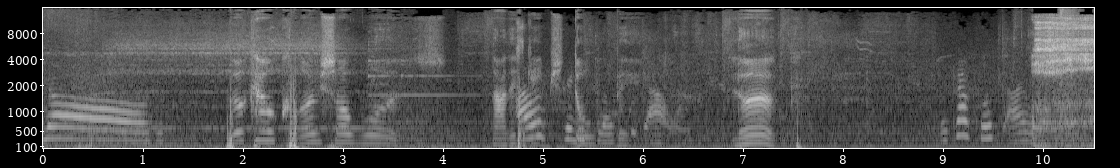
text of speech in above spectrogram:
No. Look how close I was. Now this I game's pretty still close big. to that one. Look. Look how close I was.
